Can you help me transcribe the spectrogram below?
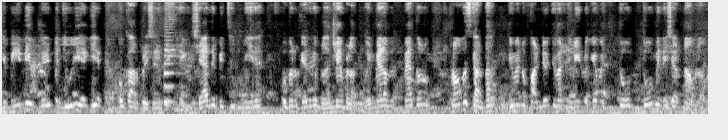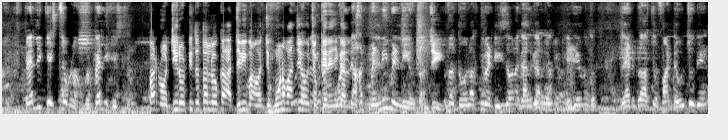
ਜ਼ਮੀਨ ਦੀ ਜਿਹੜੀ ਮਨਜ਼ੂਰੀ ਹੈਗੀ ਹੈ ਉਹ ਕਾਰਪੋਰੇਸ਼ਨ ਨੇ ਦੇਣੀ ਹੈਗੀ। ਸ਼ਹਿਰ ਦੇ ਵਿੱਚ ਜ਼ਮੀਨ ਹੈ ਉਹ ਮੈਨੂੰ ਕਹਿੰਦੇ ਬਣਾ ਮੈਂ ਬਣਾ ਦੂੰਗਾ। ਮੇਰਾ ਮੈਂ ਤੁਹਾਨੂੰ ਪ੍ਰੋਮਿਸ ਕਰਦਾ ਕਿ ਮੈਨੂੰ ਫੰਡ ਦਿਓ ਜੇ ਮੈਂ ਜ਼ਮੀਨ ਰੱਖੇ ਮੈਂ ਦੋ ਦੋ ਮਹੀਨੇ ਸ਼ੈੱਡ ਨਾ ਬਣਾਵਾਂ। ਪਹਿਲੀ ਕਿਸ਼ਤ ਤੋਂ ਬਣਾਉਂਗਾ ਪਹਿਲੀ ਕਿਸ਼ਤ ਤੋਂ ਪਰ ਰੋਜੀ ਰੋਟੀ ਤੋਂ ਤਾਂ ਲੋਕ ਅੱਜ ਵੀ ਹੁਣ ਵਾਂਝੇ ਹੋ ਚੁੱਕੇ ਨੇ ਜੀ। ਗੱਲ ਰਾਹਤ ਮਿਲਣੀ ਮਿਲਣੀ ਉਹ ਤਾਂ। ਜੀ। ਉਹ ਤਾਂ 2 ਲੱਖ ਦੀ ਮੈਂ ਡੀਸੀ ਨਾਲ ਗੱਲ ਕਰਦਾ। ਕਿ ਜੇ ਉਹਨਾਂ ਤੋਂ ਰੈੱਡ ਕਰਾਸ ਚੋਂ ਫੰਡ ਉਹ ਚੋਂ ਦੇਣ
